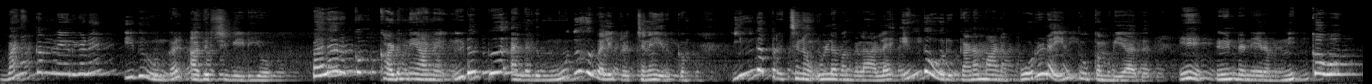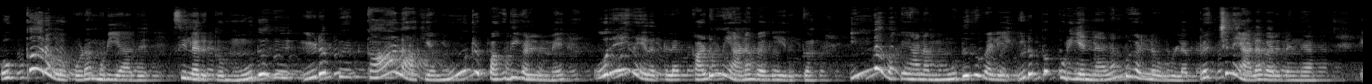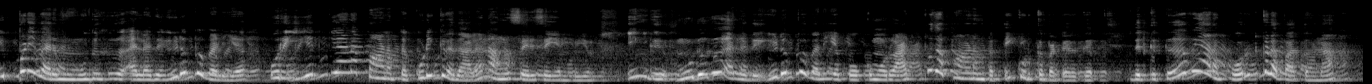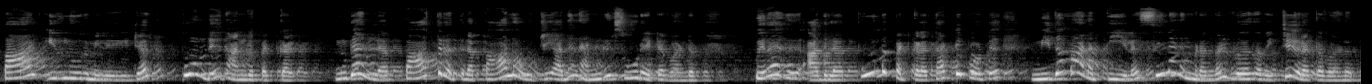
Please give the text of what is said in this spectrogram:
வணக்கம் நேர்களே இது உங்கள் அதிர்ச்சி வீடியோ. பலருக்கும் கடுமையான இடுப்பு அல்லது முதுகு வலி பிரச்சனை இருக்கும். இந்த பிரச்சனை உள்ளவங்களால எந்த ஒரு கனமான பொருளையும் தூக்க முடியாது. ஏன் நீண்ட நேரம் நிற்கவோ உட்காரவோ கூட முடியாது. சிலருக்கு முதுகு இடுப்பு கால் ஆகிய மூன்று பகுதிகளிலுமே ஒரே நேரத்துல கடுமையான வலி இருக்கும். இந்த வகையான முதுகு வலி இடுப்பு இடுப்புக்குரிய நரம்புகள்ல உள்ள பிரச்சனையால வருதுங்க. இப்படி வரும் முதுகு அல்லது இடுப்பு வலிய ஒரு இயற்கையான பானத்தை குடிக்கிறதால நாங்க சரி செய்ய முடியும். இங்கு முதுகு அல்லது இடுப்பு வலியை போக்கும் ஒரு அற்புத பானம் பத்தி கொடுக்கப்பட்டிருக்கு. இதற்கு தேவையான பொருட்களை பார்த்தோம்னா பால் இருநூறு மில்லி லிட்டர் பூண்டு நான்கு பெட்கள். முதல்ல பாத்திரத்துல பாலை ஊற்றி அதை நன்கு சூடேற்ற வேண்டும். பிறகு அதுல பூண்டு பெட்களை தட்டி போட்டு மிதமான தீயில சில நிமிடங்கள் வேக வச்சு இறக்க வேண்டும்.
